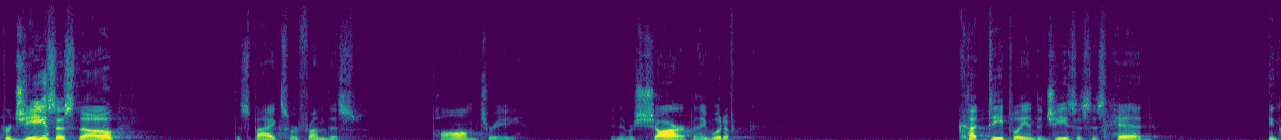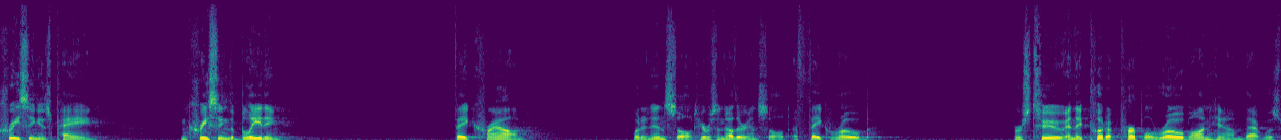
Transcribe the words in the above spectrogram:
For Jesus, though, the spikes were from this palm tree, and they were sharp, and they would have cut deeply into Jesus' head, increasing his pain, increasing the bleeding. Fake crown. What an insult. Here's another insult a fake robe. Verse 2 And they put a purple robe on him. That was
